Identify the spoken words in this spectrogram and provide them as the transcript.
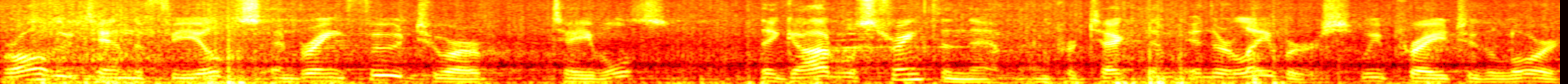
For all who tend the fields and bring food to our tables, that God will strengthen them and protect them in their labors, we pray to the Lord.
